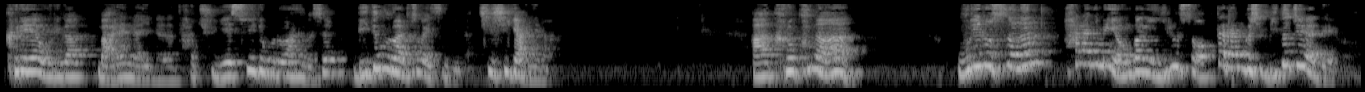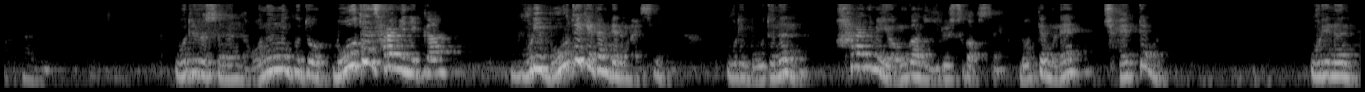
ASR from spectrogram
그래야 우리가 말해나 이래나 다 주 예수 이름으로 하는 것을 믿음으로 할 수가 있습니다. 지식이 아니라. 아, 그렇구나. 우리로서는 하나님의 영광이 이룰 수 없다라는 것이 믿어져야 돼요. 우리로서는 어느 누구도 모든 사람이니까 우리 모두에게 해당되는 말씀입니다. 우리 모두는 하나님의 영광이 이룰 수가 없어요. 뭐 때문에? 죄 때문에. 우리는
